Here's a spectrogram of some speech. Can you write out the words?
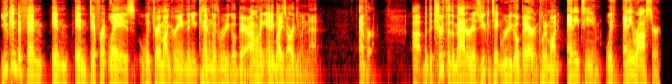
You can defend in in different ways with Draymond Green than you can with Rudy Gobert. I don't think anybody's arguing that ever. Uh, but the truth of the matter is, you can take Rudy Gobert and put him on any team with any roster,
